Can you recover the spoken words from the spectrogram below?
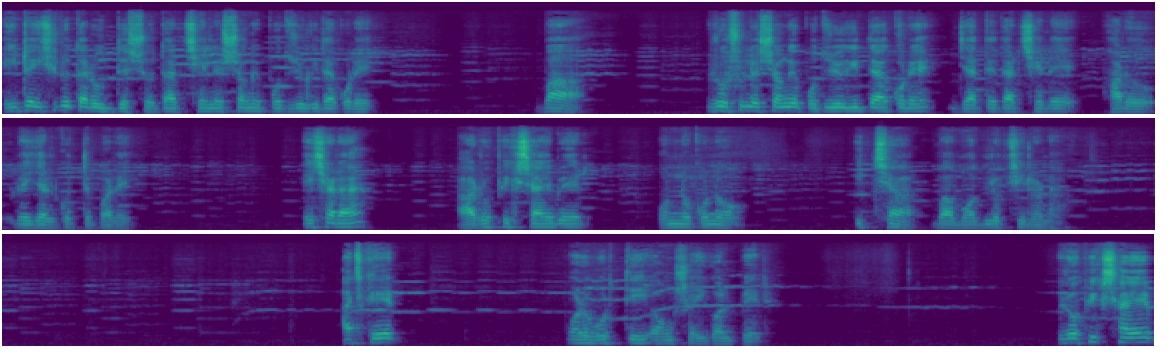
এইটাই ছিল তার উদ্দেশ্য, তার ছেলের সঙ্গে প্রতিযোগিতা করে বা রসুলের সঙ্গে প্রতিযোগিতা করে যাতে তার ছেলে ভালো রেজাল্ট করতে পারে। এছাড়া আর রফিক সাহেবের অন্য কোনো ইচ্ছা বা মতলব ছিল না। আজকের পরবর্তী অংশ এই গল্পের। রফিক সাহেব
